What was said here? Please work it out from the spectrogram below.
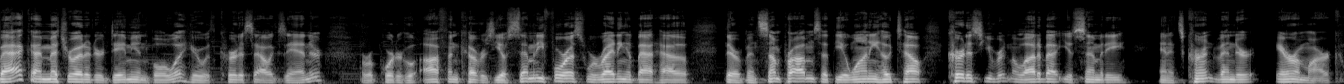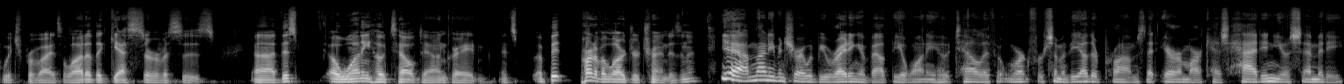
back. I'm Metro Editor Demian Bulwa here with Curtis Alexander, a reporter who often covers Yosemite for us. We're writing about how there have been some problems at the Ahwahnee Hotel. Curtis, you've written a lot about Yosemite and its current vendor, Aramark, which provides a lot of the guest services. Uh, this Ahwahnee Hotel downgrade, it's a bit part of a larger trend, isn't it? Yeah, I'm not even sure I would be writing about the Ahwahnee Hotel if it weren't for some of the other problems that Aramark has had in Yosemite.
